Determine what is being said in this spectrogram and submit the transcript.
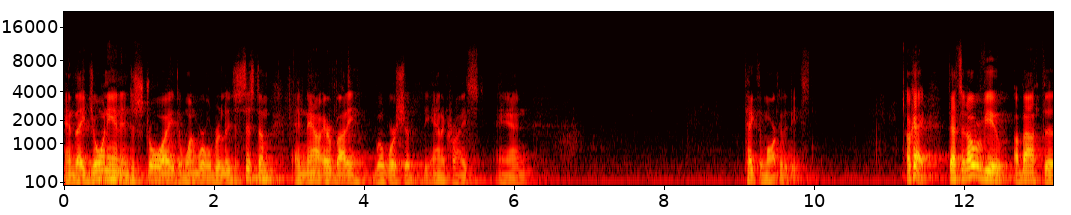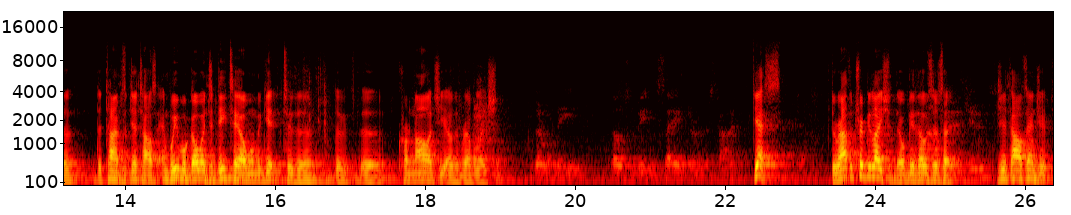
and they join in and destroy the one world religious system, and now everybody will worship the Antichrist and take the mark of the beast. Okay, that's an overview about the, the times of the Gentiles, and we will go into detail when we get to the, the, the chronology of the Revelation. There will be those being saved during this time. Yes, throughout the tribulation, there will be those that say Gentiles and Jews.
